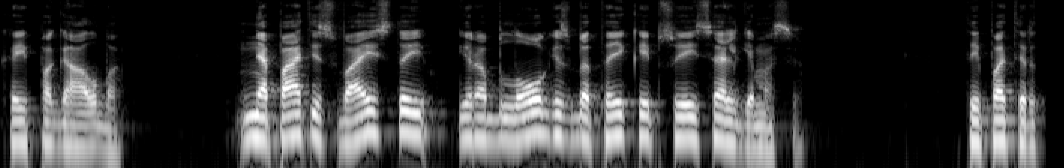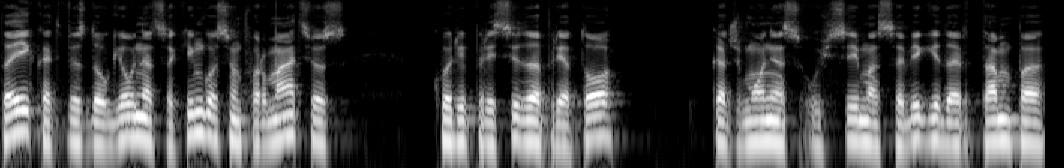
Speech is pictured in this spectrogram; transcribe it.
kaip pagalba. Ne patys vaistai yra blogis, bet tai, kaip su jais elgiamasi. Taip pat ir tai, kad vis daugiau neatsakingos informacijos, kuri prisideda prie to, kad žmonės užsima savigydą ir tampa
